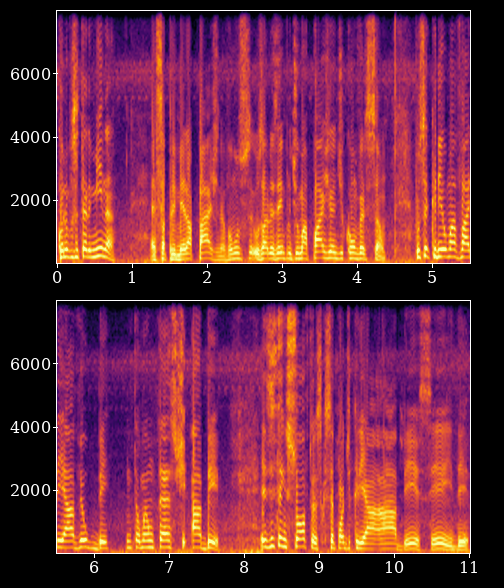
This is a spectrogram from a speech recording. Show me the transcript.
Quando você termina essa primeira página, vamos usar o exemplo de uma página de conversão. Você cria uma variável B, então é um teste AB. Existem softwares que você pode criar A, B, C e D.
